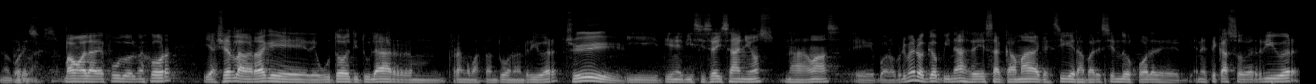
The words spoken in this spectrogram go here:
No por opino eso. más. Vamos a hablar de fútbol mejor. Y ayer la verdad que debutó de titular mm, Franco Mastantuono en River. Sí. Y tiene 16 años, nada más. Eh, bueno, primero, ¿qué opinás de esa camada que siguen apareciendo de jugadores, de- en este caso de River?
